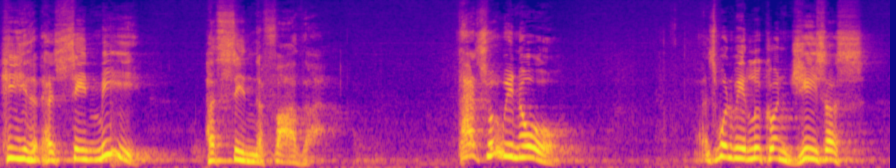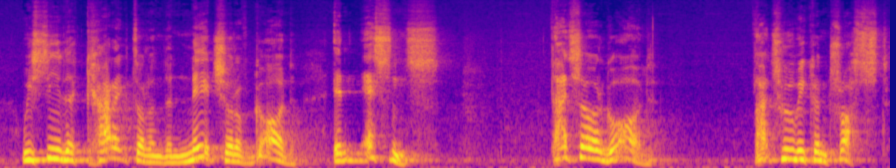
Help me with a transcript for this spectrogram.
He that has seen me hath seen the Father. That's what we know. As when we look on Jesus, we see the character and the nature of God in essence. That's our God. That's who we can trust.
